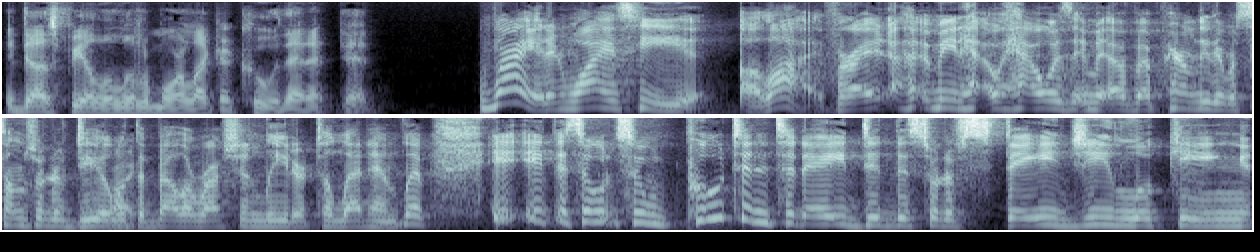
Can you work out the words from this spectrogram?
it does feel a little more like a coup than it did. Right, and why is he alive? Right, I mean, how, how is it? Apparently, there was some sort of deal right. with the Belarusian leader to let him live. It, it, so, so Putin today did this sort of stagey looking.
